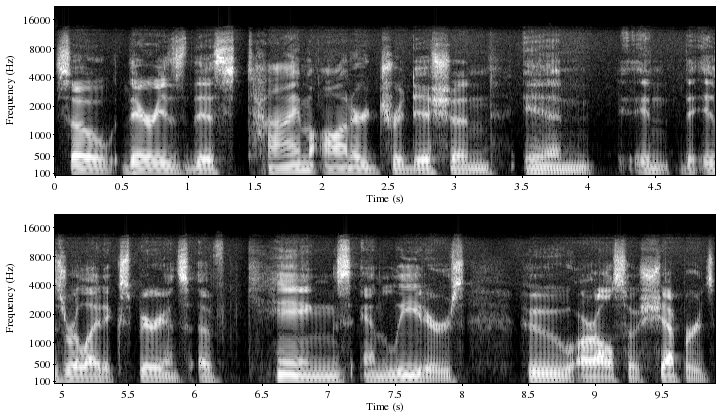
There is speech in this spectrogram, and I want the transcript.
So there is this time-honored tradition in in the Israelite experience of kings and leaders who are also shepherds,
